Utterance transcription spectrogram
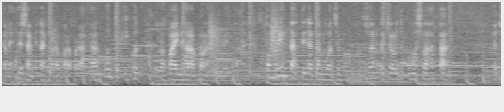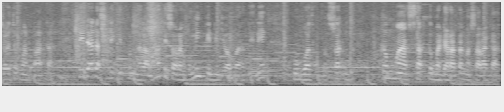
karena itu saya minta kepada para pedagang untuk ikut apa yang diharapkan oleh pemerintah. Pemerintah tidak akan buat sebuah keputusan kecuali itu kemaslahatan, kecuali itu kemanfaatan. Tidak ada sedikit pun dalam hati seorang pemimpin di Jawa Barat ini membuat keputusan untuk kemasa kemadaratan masyarakat.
